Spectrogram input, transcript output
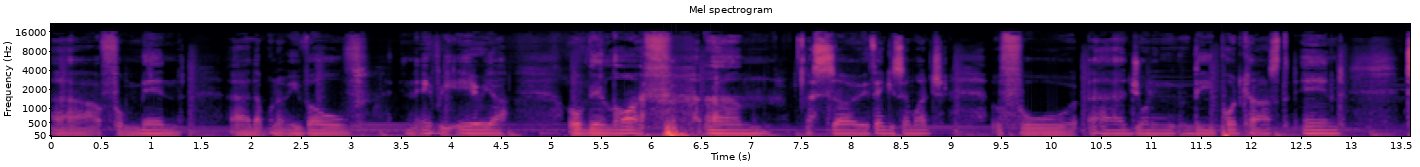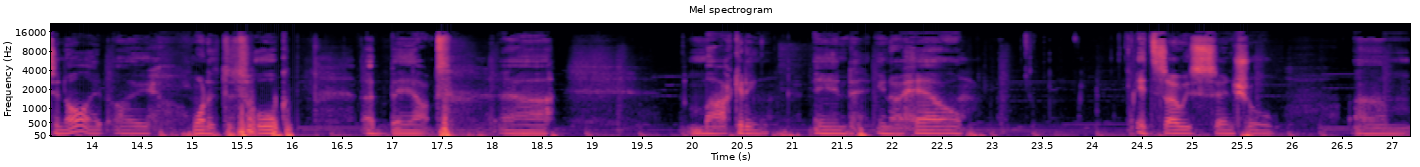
uh, for men uh, that want to evolve in every area of their life. Um, so, thank you so much for uh, joining the podcast. And tonight, I wanted to talk about uh, marketing and you know how it's so essential um,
